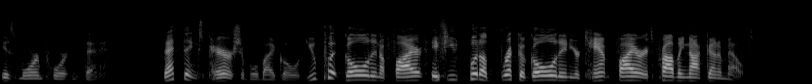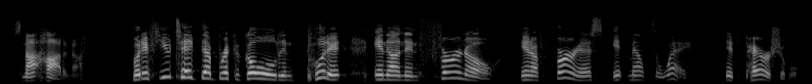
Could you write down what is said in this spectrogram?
is more important than it. That thing's perishable by gold. You put gold in a fire, if you put a brick of gold in your campfire, it's probably not going to melt. It's not hot enough. But if you take that brick of gold and put it in an inferno, in a furnace, it melts away. It's perishable.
